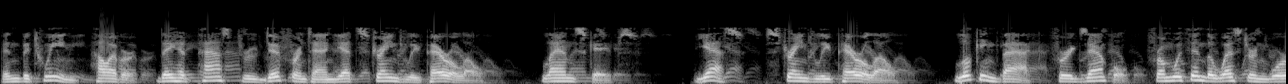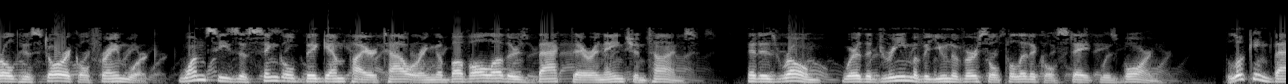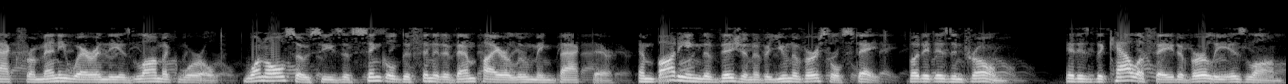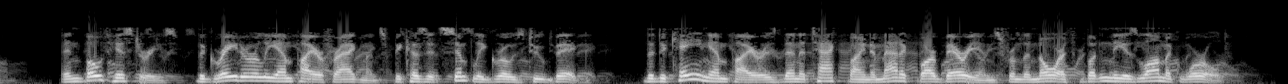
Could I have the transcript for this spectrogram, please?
In between, however, they had passed through different and yet strangely parallel landscapes. Yes, strangely parallel. Looking back, for example, from within the Western world historical framework, one sees a single big empire towering above all others back there in ancient times. It is Rome, where the dream of a universal political state was born. Looking back from anywhere in the Islamic world, one also sees a single definitive empire looming back there, embodying the vision of a universal state, but it isn't Rome. It is the caliphate of early Islam. In both histories, the great early empire fragments because it simply grows too big. The decaying empire is then attacked by nomadic barbarians from the north but in the Islamic world.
